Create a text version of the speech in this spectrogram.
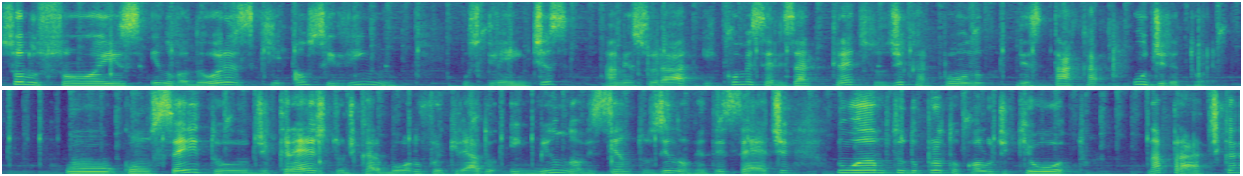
soluções inovadoras que auxiliem os clientes a mensurar e comercializar créditos de carbono, destaca o diretor. O conceito de crédito de carbono foi criado em 1997 no âmbito do Protocolo de Quioto, na prática,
